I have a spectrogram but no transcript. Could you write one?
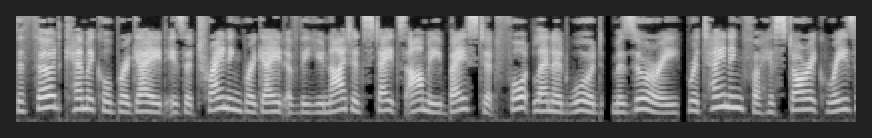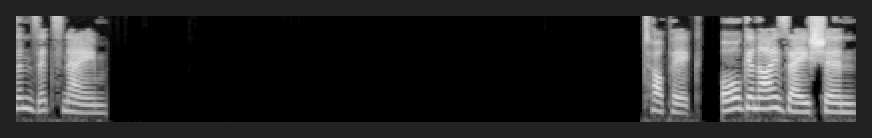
The 3rd Chemical Brigade is a training brigade of the United States Army based at Fort Leonard Wood, Missouri, retaining for historic reasons its name. Organization.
